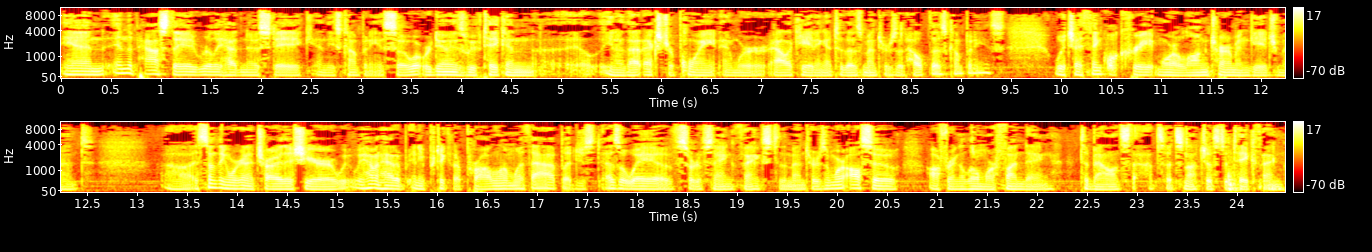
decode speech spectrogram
And in the past, they really had no stake in these companies. So what we're doing is we've taken, uh, you know, that extra point and we're allocating it to those mentors that help those companies, which I think will create more long-term engagement. Uh, it's something we're going to try this year. We, we haven't had a, any particular problem with that, but just as a way of sort of saying thanks to the mentors. And we're also offering a little more funding to balance that. So it's not just a take thing.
